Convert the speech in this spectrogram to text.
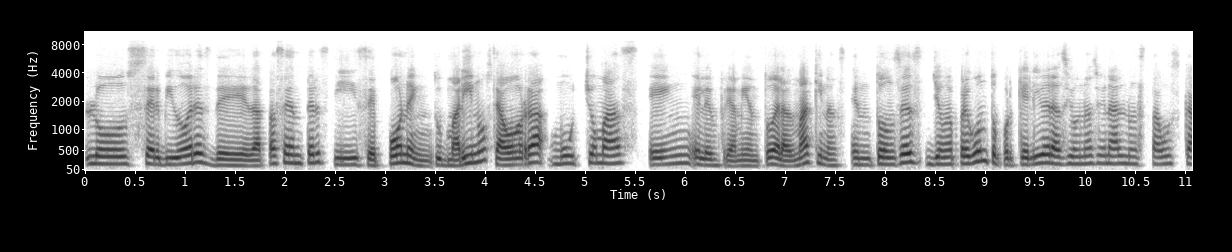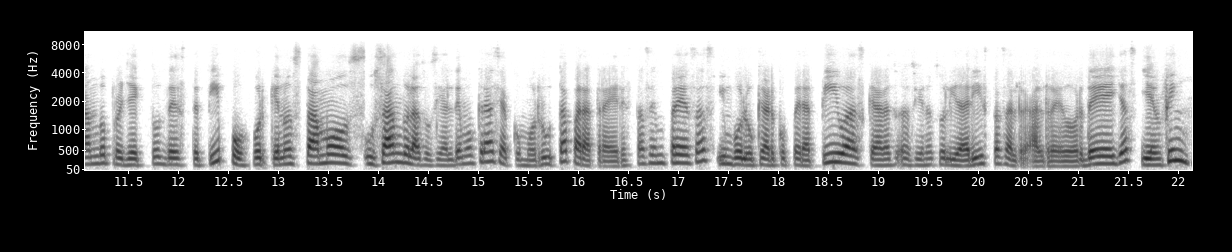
los servidores de data centers, si se ponen submarinos, se ahorra mucho más en el enfriamiento de las máquinas. Entonces, yo me pregunto, ¿por qué Liberación Nacional no está buscando proyectos de este tipo? ¿Por qué no estamos usando la socialdemocracia como ruta para atraer estas empresas, involucrar cooperativas, crear asociaciones solidaristas alrededor de ellas y en fin?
